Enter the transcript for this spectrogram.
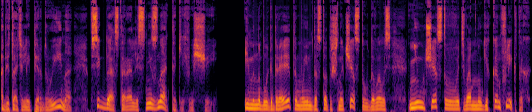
Обитатели Пердруина всегда старались не знать таких вещей. Именно благодаря этому им достаточно часто удавалось не участвовать во многих конфликтах,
